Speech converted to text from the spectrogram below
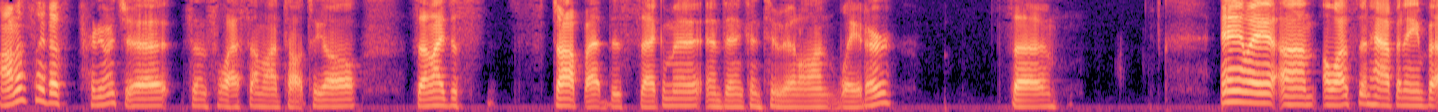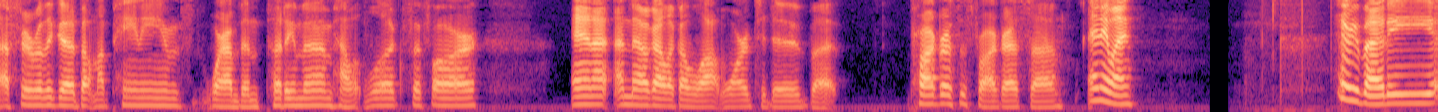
Honestly, that's pretty much it since the last time I talked to y'all. So I might just stop at this segment and then continue it on later. So anyway, um, a lot's been happening, but I feel really good about my paintings, where I've been putting them, how it looks so far. And I, I know I got like a lot more to do, but progress is progress. So anyway. Hey everybody,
